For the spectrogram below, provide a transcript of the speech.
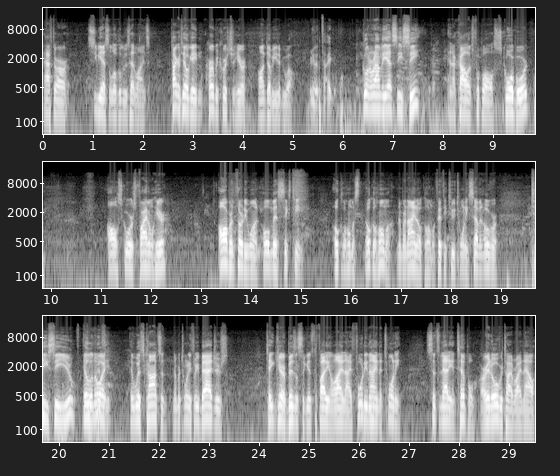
after our CBS and local news headlines. Tiger tailgating, Herman Christian here on WWL. Look at the Tiger. Going around the SEC and our college football scoreboard. All scores final here. Auburn 31, Ole Miss 16. Oklahoma, Oklahoma, number nine Oklahoma, 52-27 over TCU. Illinois and Wisconsin, number 23 Badgers, taking care of business against the Fighting Illini, 49 to 20. Cincinnati and Temple are in overtime right now,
